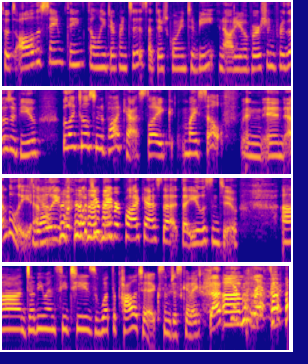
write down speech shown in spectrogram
So it's all the same thing. The only difference is that there's going to be an audio version for those of you who like to listen to podcasts like myself and, and Emily. Yeah. Emily, what, what's your favorite podcast that, that you listen to? Uh, WNCT's What the Politics. I'm just kidding. That's um, the correct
